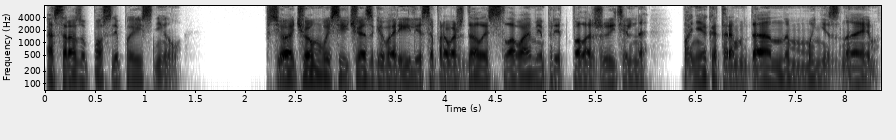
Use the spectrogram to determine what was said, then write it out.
а сразу после пояснил. «Все, о чем вы сейчас говорили, сопровождалось словами «предположительно». По некоторым данным мы не знаем».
